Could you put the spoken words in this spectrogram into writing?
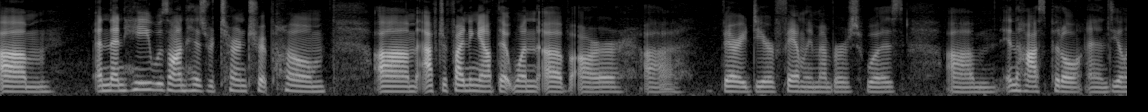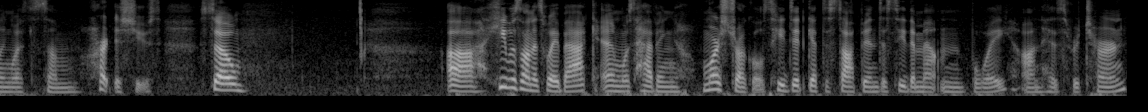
Um, and then he was on his return trip home um, after finding out that one of our uh, very dear family members was um, in the hospital and dealing with some heart issues. So uh, he was on his way back and was having more struggles. He did get to stop in to see the mountain boy on his return,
